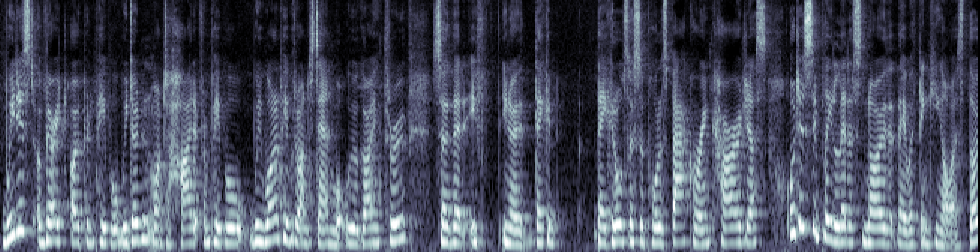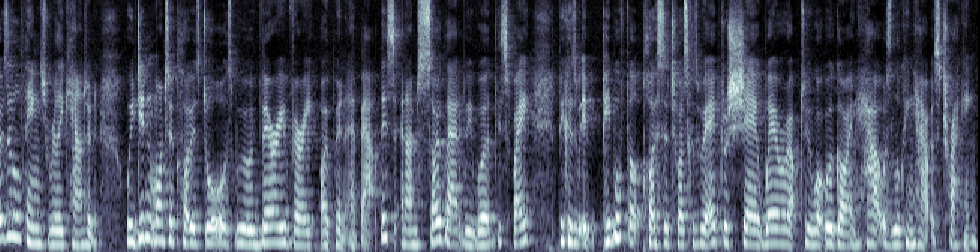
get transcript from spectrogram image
we just are very open people. We didn't want to hide it from people. We wanted people to understand what we were going through so that if, you know, they could they could also support us back or encourage us or just simply let us know that they were thinking of us. Those little things really counted. We didn't want to close doors. We were very, very open about this and I'm so glad we were this way because it, people felt closer to us because we were able to share where we're up to, what we're going, how it was looking, how it was tracking.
